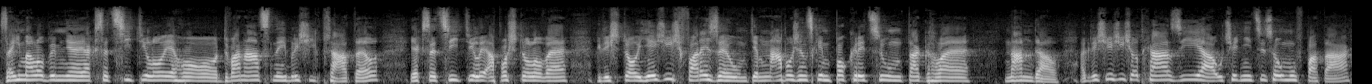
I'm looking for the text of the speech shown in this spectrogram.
Zajímalo by mě, jak se cítilo jeho 12 nejbližších přátel, jak se cítili apoštolové, když to Ježíš farizeum, těm náboženským pokrycům takhle nandal. A když Ježíš odchází a učedníci jsou mu v patách,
